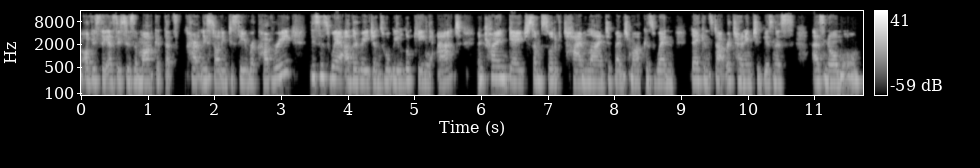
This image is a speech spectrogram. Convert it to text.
obviously, as this is a market that's currently starting to see recovery, this is where other regions will be looking at and try and gauge some sort of timeline to benchmark as when they can start returning to business as normal.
